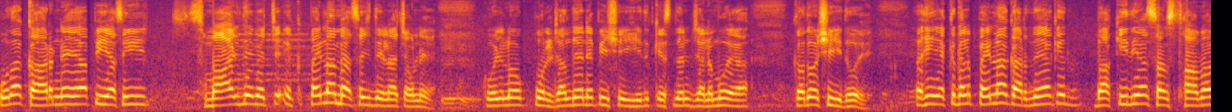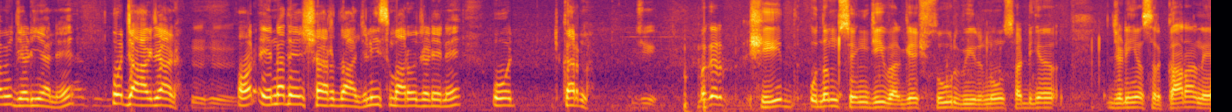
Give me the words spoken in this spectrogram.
ਉਹਦਾ ਕਾਰਨ ਇਹ ਆ ਵੀ ਅਸੀਂ ਸਮਾਜ ਦੇ ਵਿੱਚ ਇੱਕ ਪਹਿਲਾ ਮੈਸੇਜ ਦੇਣਾ ਚਾਹੁੰਦੇ ਆ ਕੁਝ ਲੋਕ ਭੁੱਲ ਜਾਂਦੇ ਨੇ ਵੀ ਸ਼ਹੀਦ ਕਿਸ ਦਿਨ ਜਨਮ ਹੋਇਆ ਕਦੋਂ ਸ਼ਹੀਦ ਹੋਏ। ਅਸੀਂ ਇੱਕ ਦਿਨ ਪਹਿਲਾਂ ਕਰਦੇ ਆ ਕਿ ਬਾਕੀ ਦੀਆਂ ਸੰਸਥਾਵਾਂ ਵੀ ਜਿਹੜੀਆਂ ਨੇ ਉਹ ਜਾਗ ਜਾਣ। ਔਰ ਇਹਨਾਂ ਦੇ ਸ਼ਰਧਾਂਜਲੀ ਸਮਾਰੋਹ ਜਿਹੜੇ ਨੇ ਉਹ ਕਰਨ। ਜੀ। ਮਗਰ ਸ਼ਹੀਦ ਉਦਮ ਸਿੰਘ ਜੀ ਵਰਗੇ ਸੂਰਵੀਰ ਨੂੰ ਸਾਡੀਆਂ ਜਿਹੜੀਆਂ ਸਰਕਾਰਾਂ ਨੇ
